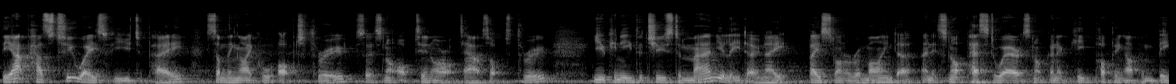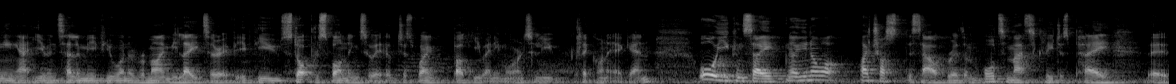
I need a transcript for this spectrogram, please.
The app has two ways for you to pay, something I call opt through, so it's not opt in or opt out, it's opt through you can either choose to manually donate based on a reminder, and it's not pest aware, it's not going to keep popping up and binging at you and telling me if you want to remind me later. If, if you stop responding to it, it just won't bug you anymore until you click on it again. Or you can say, no, you know what, I trust this algorithm, automatically just pay. The,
